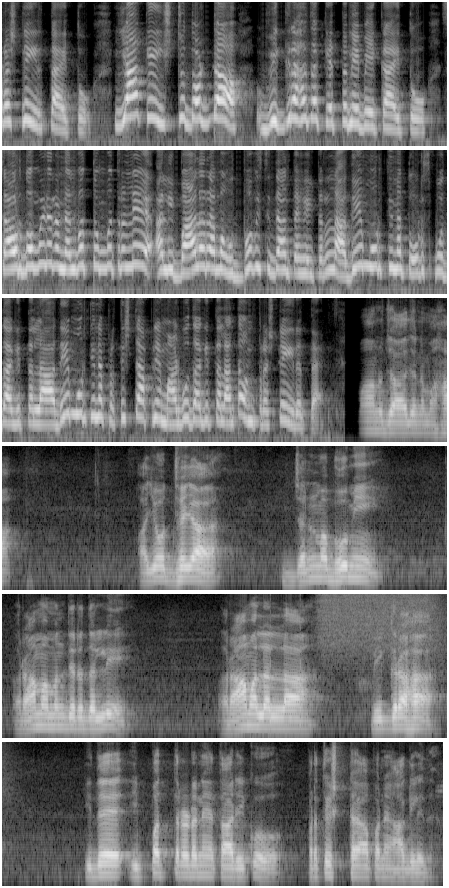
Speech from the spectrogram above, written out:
ಪ್ರಶ್ನೆ ಇರ್ತಾ ಇತ್ತು. ಯಾಕೆ ಇಷ್ಟು ದೊಡ್ಡ ವಿಗ್ರಹದ ಕೆತ್ತನೆ ಬೇಕಾಯಿತು? ಸಾವಿರದ ಒಂಬೈನೂರ ನಲವತ್ತೊಂಬತ್ತರಲ್ಲೇ ಅಲ್ಲಿ ಬಾಲರಾಮ ಉದ್ಭವಿಸಿದ ಅಂತ ಹೇಳ್ತಾರಲ್ಲ, ಅದೇ ಮೂರ್ತಿನ ತೋರಿಸ್ಬೋದಾಗಿತ್ತಲ್ಲ, ಅದೇ ಮೂರ್ತಿನ ಪ್ರತಿಷ್ಠಾಪನೆ ಮಾಡ್ಬೋದಾಗಿತ್ತಲ್ಲ ಅಂತ ಒಂದು ಪ್ರಶ್ನೆ ಇರುತ್ತೆ. ಮಾನುಜಾಜ ನಮಃ. ಅಯೋಧ್ಯೆಯ ಜನ್ಮಭೂಮಿ ರಾಮ ಮಂದಿರದಲ್ಲಿ ರಾಮಲಲ್ಲ ವಿಗ್ರಹ ಇದೇ ಇಪ್ಪತ್ತೆರಡನೇ ತಾರೀಕು ಪ್ರತಿಷ್ಠಾಪನೆ ಆಗಲಿದೆ.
